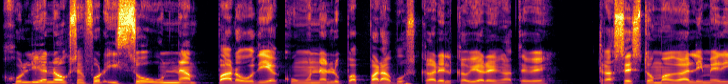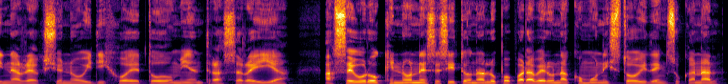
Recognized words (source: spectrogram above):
Juliana Oxenford hizo una parodia con una lupa para buscar el caviar en ATV. Tras esto Magali Medina reaccionó y dijo de todo mientras se reía. Aseguró que no necesita una lupa para ver una comunistoide en su canal,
